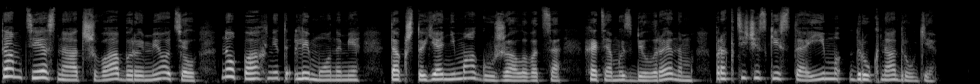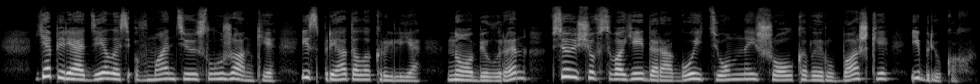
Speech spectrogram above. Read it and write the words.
Там тесно от швабры метел, но пахнет лимонами, так что я не могу жаловаться, хотя мы с Билреном практически стоим друг на друге. Я переоделась в мантию служанки и спрятала крылья, но Билрен все еще в своей дорогой темной шелковой рубашке и брюках.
